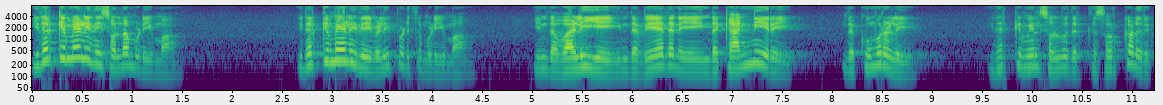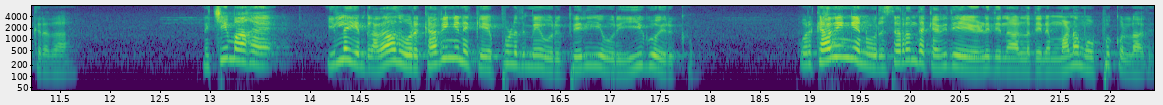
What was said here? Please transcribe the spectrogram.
இதற்கு மேல் இதை சொல்ல முடியுமா? இதற்கு மேல் இதை வெளிப்படுத்த முடியுமா? இந்த வலியை இந்த வேதனையை இந்த கண்ணீரை இந்த குமுறலை இதற்கு மேல் சொல்வதற்கு சொற்கள் இருக்கிறதா? நிச்சயமாக இல்லை என்று அதாவது ஒரு கவிஞனுக்கு எப்பொழுதுமே ஒரு பெரிய ஒரு ஈகோ இருக்கும். ஒரு கவிஞன் ஒரு சிறந்த கவிதையை எழுதினால் அதை நம் மனம் ஒப்புக்கொள்ளாது.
